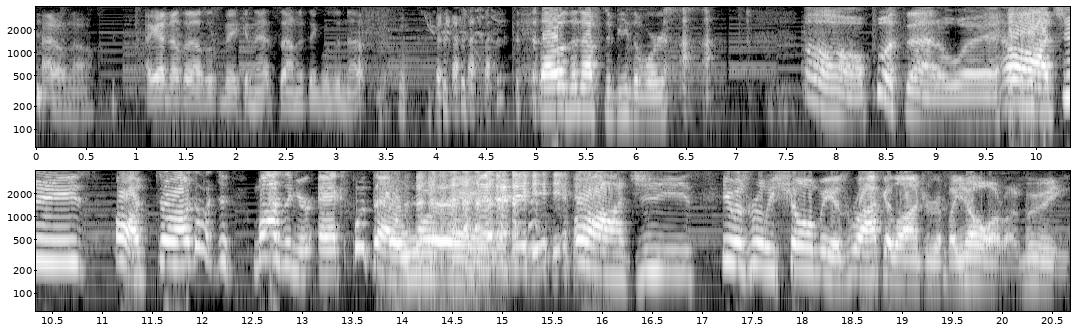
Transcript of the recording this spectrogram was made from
I don't know. I got nothing else. Was making that sound. I think was enough. that was enough to be the worst. oh, put that away. Oh jeez. Oh dog. Mazinger X. Put that away. Oh jeez. He was really showing me his rocket launcher. If I know what I mean.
